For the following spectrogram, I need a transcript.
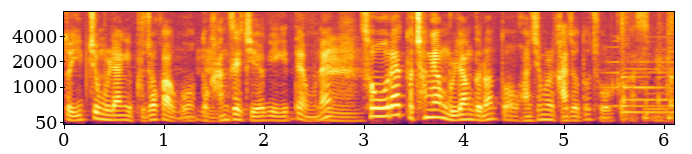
또 입주 물량이 부족하고 또 음. 강세 지역이기 때문에 음. 서울의 또 청약 물량들은 또 관심을 가져도 좋을 것 같습니다.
